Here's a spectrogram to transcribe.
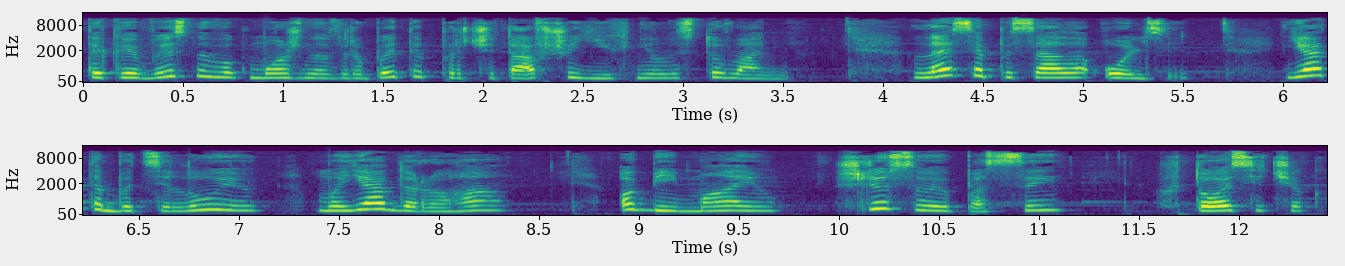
Такий висновок можна зробити, прочитавши їхні листування. Леся писала Ользі: Я тебе цілую, моя дорога, обіймаю, шлю свої паси, хтосічок,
